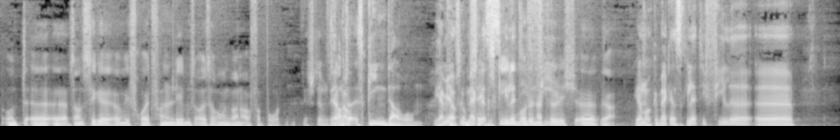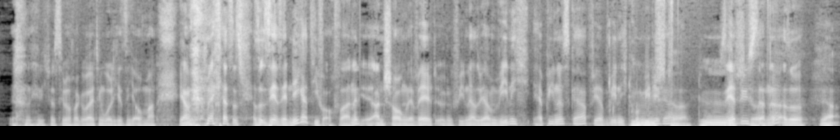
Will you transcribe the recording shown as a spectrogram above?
Und äh, äh sonstige irgendwie freudvollen Lebensäußerungen waren auch verboten. Das stimmt. Wir also auch, es ging darum. Wir haben ja auch gemerkt, um dass es ging, wurde natürlich, viel, äh, ja. Wir haben auch gemerkt, dass es relativ viele äh, nicht das Thema Vergewaltigung wollte ich jetzt nicht aufmachen. Wir haben gemerkt, dass es also sehr, sehr negativ auch war, ne? die Anschauung der Welt irgendwie. Ne? Also wir haben wenig Happiness gehabt, wir haben wenig Comedy gehabt. Düster. Sehr düster, ne? Also ja.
